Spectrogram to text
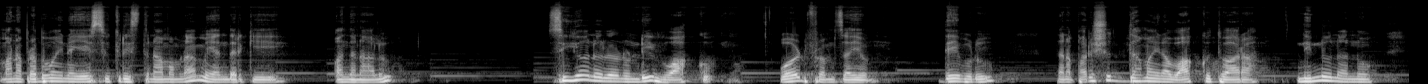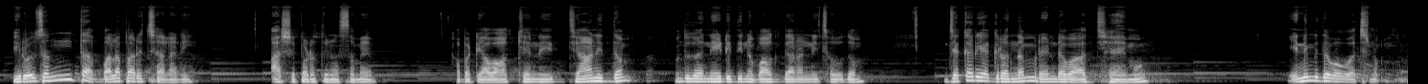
మన ప్రభు అయిన యేసుక్రీస్తు నామంన మీ అందరికీ వందనాలు. సియోనులో నుండి వాక్కు వర్డ్ ఫ్రమ్ జయోన్ దేవుడు తన పరిశుద్ధమైన వాక్కు ద్వారా నిన్ను నన్ను ఈ రోజంతా బలపరచాలని ఆశపడుతున్న సమయం. కాబట్టి ఆ వాక్యాన్ని ధ్యానిద్దాం. ముందుగా నేటి దిన వాగ్దానాన్ని చదువుదాం. జకర్య గ్రంథం రెండవ అధ్యాయము ఎనిమిదవ వచనం.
